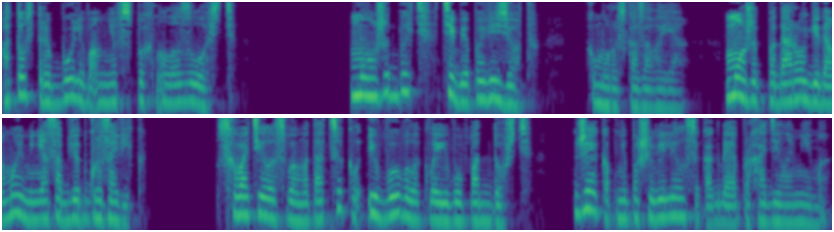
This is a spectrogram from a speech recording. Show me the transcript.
От острой боли во мне вспыхнула злость. «Может быть, тебе повезет», — хмуро сказала я. Может, по дороге домой меня собьет грузовик. Схватила свой мотоцикл и выволокла его под дождь. Джейкоб не пошевелился, когда я проходила мимо.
